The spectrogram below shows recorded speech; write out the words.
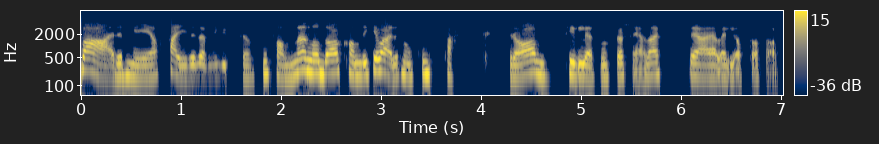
være med og feire denne gudstjenesten sammen. Og da kan det ikke være sånn konsertkrav til det som skal skje der. Det er jeg veldig opptatt av.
